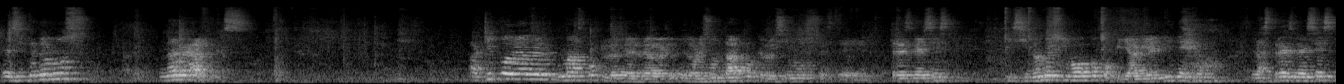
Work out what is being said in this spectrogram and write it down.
Es decir, tenemos nueve aquí podría haber más porque el horizontal porque lo hicimos este, tres veces. Y si no me equivoco porque ya vi el video las tres veces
